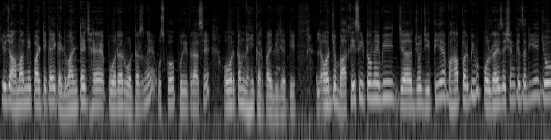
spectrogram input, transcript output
कि जो आम आदमी पार्टी का एक एडवांटेज है पुअरर वोटर्स में उसको पूरी तरह से ओवरकम नहीं कर पाई बीजेपी और जो बाकी सीटों में भी जो जीती है वहाँ पर भी वो पोलराइजेशन के ज़रिए जो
